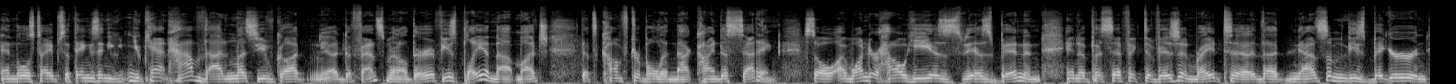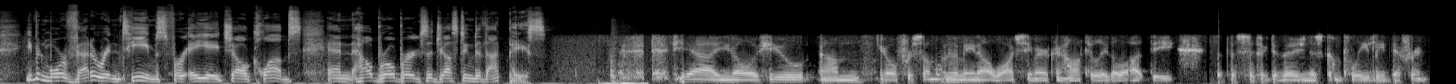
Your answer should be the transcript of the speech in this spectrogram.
and those types of things, and you, you can't have that unless you've got you know, a defenseman out there. If he's playing that much, that's comfortable in that kind of setting. So I wonder how he is, has been in, in a Pacific Division, right? That has some of these bigger and even more veteran teams for AHL clubs, and how Broberg's adjusting to that pace. Yeah, you know, if you, um, you know, for someone who may not watch the American Hockey League a lot, the the Pacific Division is completely different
